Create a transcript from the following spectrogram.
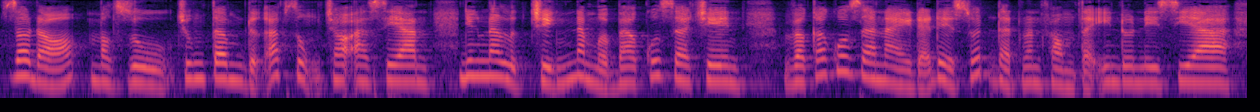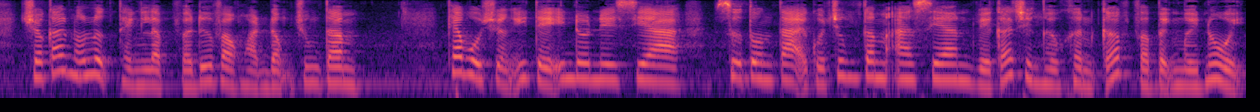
Do đó, mặc dù trung tâm được áp dụng cho ASEAN, nhưng năng lực chính nằm ở ba quốc gia trên và các quốc gia này đã đề xuất đặt văn phòng tại Indonesia cho các nỗ lực thành lập và đưa vào hoạt động trung tâm. Theo Bộ trưởng Y tế Indonesia, sự tồn tại của Trung tâm ASEAN về các trường hợp khẩn cấp và bệnh mới nổi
